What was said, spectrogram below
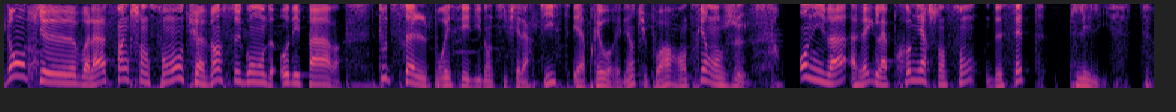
donc euh, voilà, cinq chansons. Tu as 20 secondes au départ, toute seule pour essayer d'identifier l'artiste. Et après, Aurélien, tu pourras rentrer en jeu. On y va avec la première chanson de cette playlist.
